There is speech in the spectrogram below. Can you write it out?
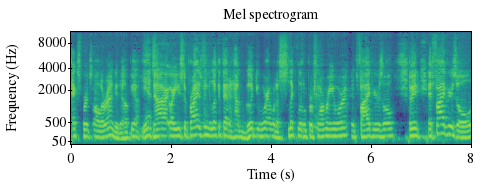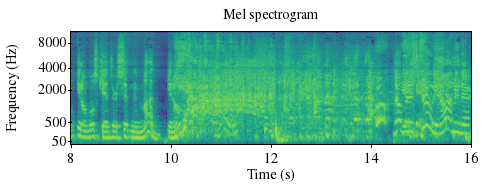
experts all around you to help you out. Yes. Now, are, are you surprised when you look at that at how good you were? What a slick little performer you were at five years old. I mean, at five years old, you know, most kids are sitting in mud. You know. but it's true. You know, I mean, they're.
